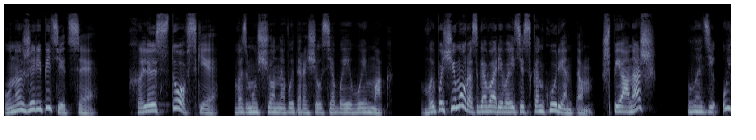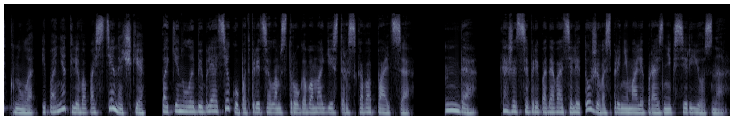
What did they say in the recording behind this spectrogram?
У нас же репетиция!» «Хлестовски!» — возмущенно вытаращился боевой маг. «Вы почему разговариваете с конкурентом? Шпионаж?» Лади уйкнула и понятливо по стеночке покинула библиотеку под прицелом строгого магистрского пальца. Да, кажется, преподаватели тоже воспринимали праздник серьезно.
